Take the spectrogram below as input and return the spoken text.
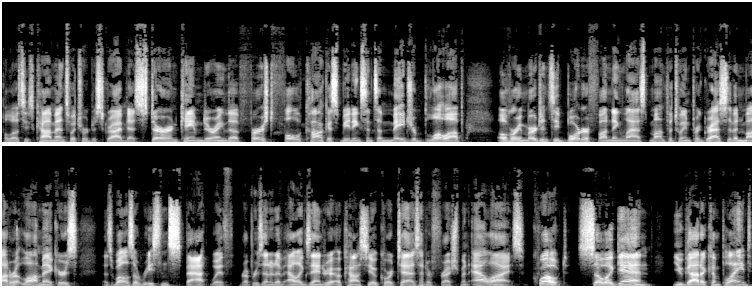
Pelosi's comments, which were described as stern, came during the first full caucus meeting since a major blowup over emergency border funding last month between progressive and moderate lawmakers as well as a recent spat with Representative Alexandria Ocasio Cortez and her freshman allies. Quote, So again, you got a complaint?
